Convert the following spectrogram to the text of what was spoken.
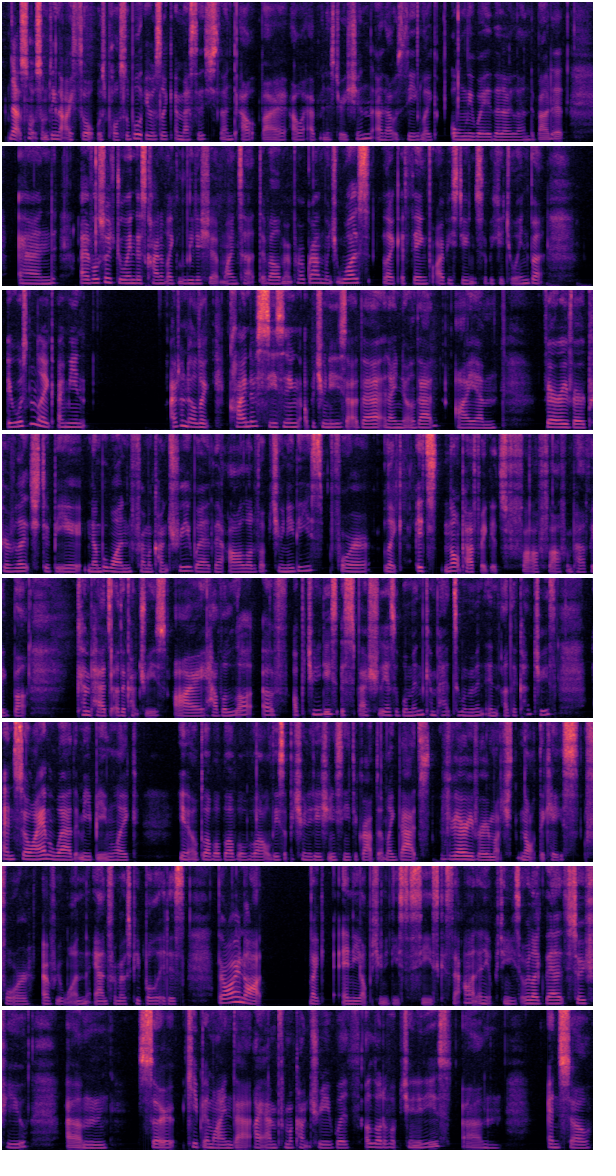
that's not something that I thought was possible. It was like a message sent out by our administration. and that was the like only way that I learned about it. And I've also joined this kind of like leadership mindset development program, which was like a thing for IB students that we could join, but it wasn't like I mean I don't know, like kind of seizing opportunities that are there and I know that I am very, very privileged to be number one from a country where there are a lot of opportunities for, like, it's not perfect, it's far, far from perfect, but compared to other countries, I have a lot of opportunities, especially as a woman compared to women in other countries. And so I am aware that me being like, you know, blah, blah, blah, blah, blah, all these opportunities, you just need to grab them. Like, that's very, very much not the case for everyone. And for most people, it is, there are not like any opportunities to seize because there aren't any opportunities, or like there's so few. Um, so keep in mind that I am from a country with a lot of opportunities. Um, and so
